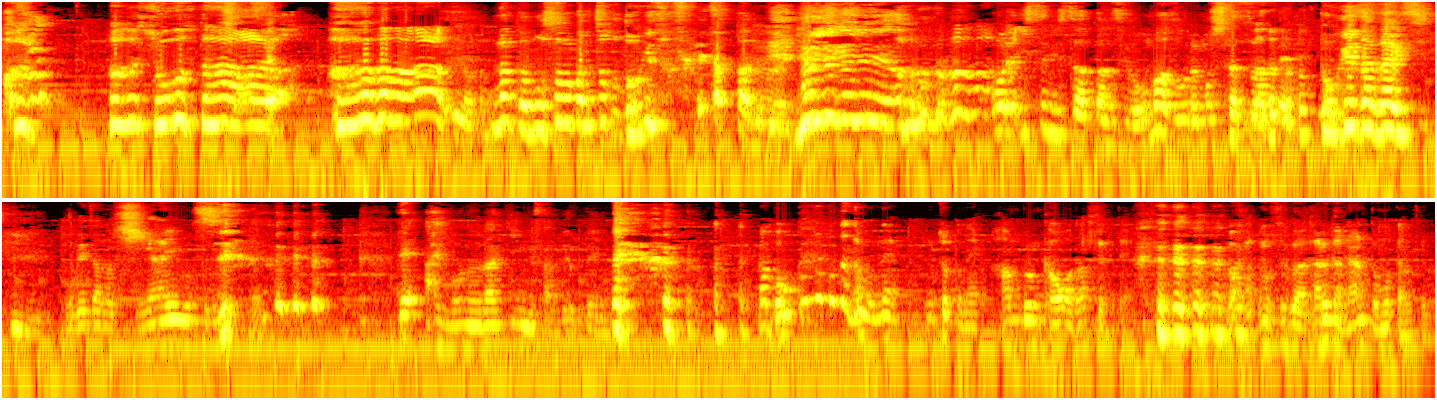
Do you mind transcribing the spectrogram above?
パあ、ショースターはぁなんかもうその場でちょっと土下座されちゃったんで、いやいやいやいやいや、俺椅子に座ったんですけど、思わず俺も下座って、土下座返しっていう。土下座の試合をする。で、相棒の裏キングさんで言っていて、まあ僕のことはでもね、ちょっとね、半分顔を出してるんで、わかもうすぐわかるかなと思ったんですけど。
